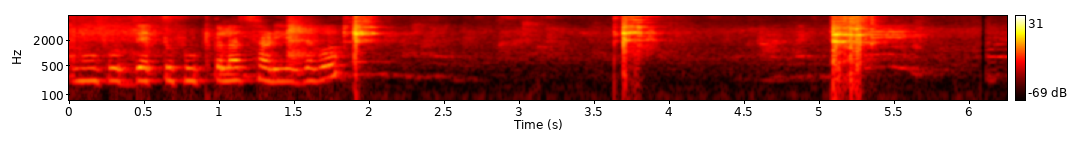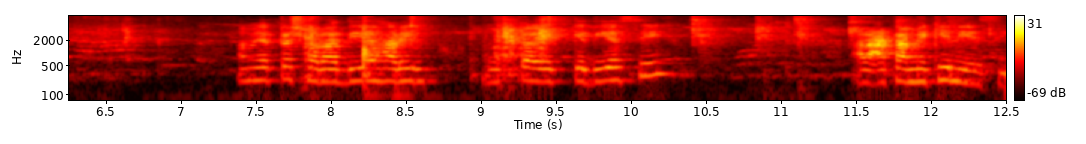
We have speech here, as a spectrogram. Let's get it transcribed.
আমি উপর দিয়ে একটু ফুড কালার ছাড়িয়ে দেবো। আমি একটা সরা দিয়ে হাঁড়ির মুখটা এঁকে দিয়েছি আর আটা মেখে নিয়েছি।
